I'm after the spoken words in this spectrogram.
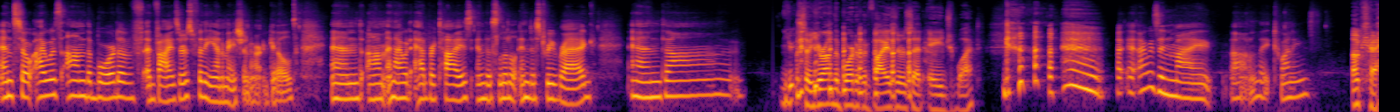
And so I was on the board of advisors for the Animation Art Guild, and um, and I would advertise in this little industry rag. And uh, you, so you're on the board of advisors at age what I, I was in my uh, late twenties. okay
